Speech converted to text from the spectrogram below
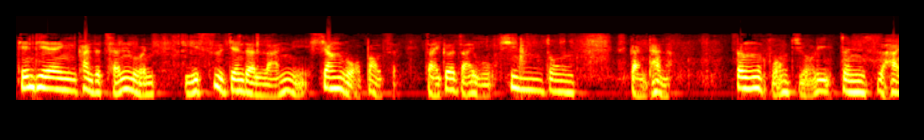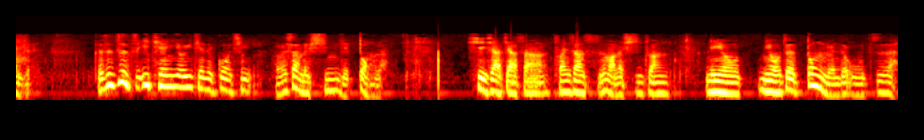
天天看着沉沦于世间的男女相裸抱枕，载歌载舞，心中感叹呐：灯红酒绿真是害人。可是日子一天又一天的过去，和尚的心也动了，卸下袈裟，穿上时髦的西装，扭扭着动人的舞姿啊，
